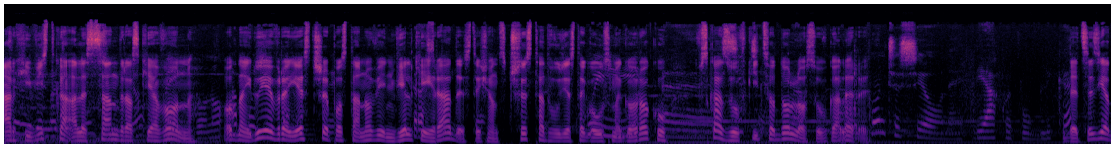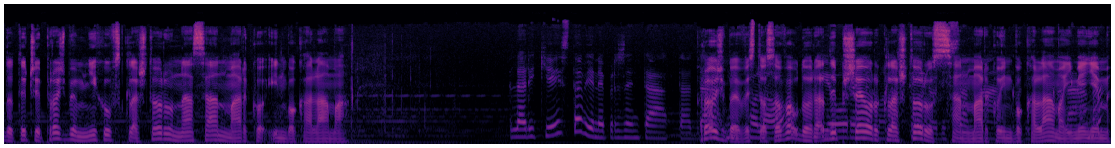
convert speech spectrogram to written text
Archiwistka Alessandra Schiavon odnajduje w rejestrze postanowień Wielkiej Rady z 1328 roku wskazówki co do losów galery. Decyzja dotyczy prośby mnichów z klasztoru na San Marco in Bocalama. Prośbę wystosował do Rady przeor klasztoru z San Marco in Bocalama imieniem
